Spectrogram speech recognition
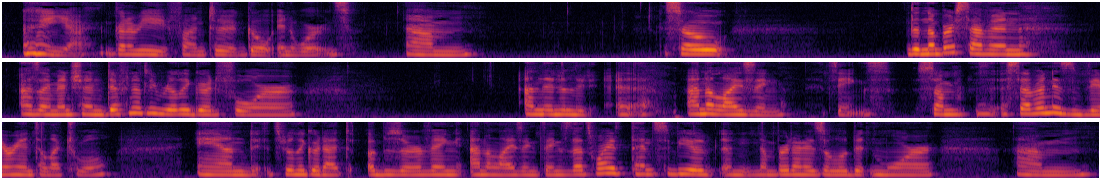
yeah, to be fun to go inwards. Um so the number seven, as I mentioned, definitely really good for anal- uh, analyzing things. Some seven is very intellectual, and it's really good at observing, analyzing things. That's why it tends to be a, a number that is a little bit more, um,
